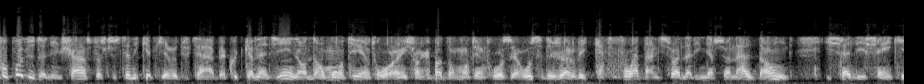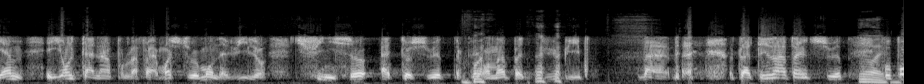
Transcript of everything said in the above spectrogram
faut pas lui donner une chance, parce que c'est une équipe qui est redoutable. Écoute, Canadiens, là, on a remonté un 3-1, ils sont capables de remonter un 3-0. C'est déjà arrivé quatre fois dans l'histoire de la Ligue nationale, donc ils seraient des cinquièmes, et ils ont le talent pour le faire. Moi, si tu veux mon avis, là, tu finis ça à tout de suite. Ouais. On n'a pas de but, puis dans, dans tes antennes tout de suite. Ouais. Faut pas,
